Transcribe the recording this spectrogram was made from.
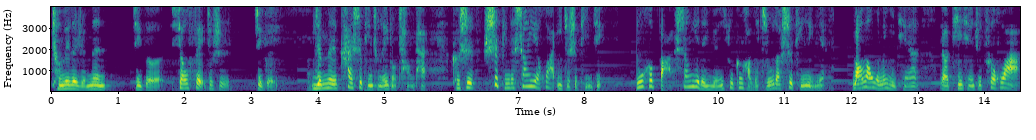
成为了人们这个消费，就是这个。人们看视频成了一种常态，可是视频的商业化一直是瓶颈。如何把商业的元素更好的植入到视频里面？往往我们以前要提前去策划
